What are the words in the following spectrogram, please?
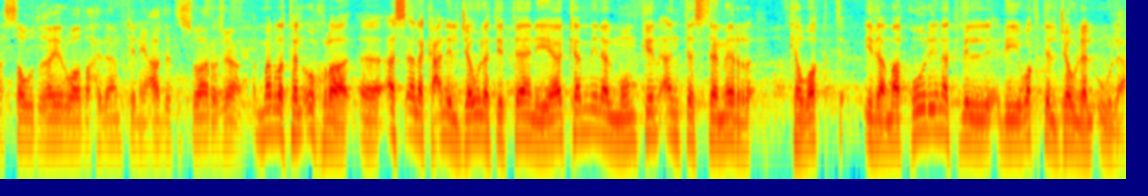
الصوت غير واضح إذا يمكن إعادة السؤال رجاء. مرة أخرى آه، أسألك عن الجولة الثانية. كم من الممكن أن تستمر كوقت إذا ما قورنت بوقت الجولة الأولى؟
